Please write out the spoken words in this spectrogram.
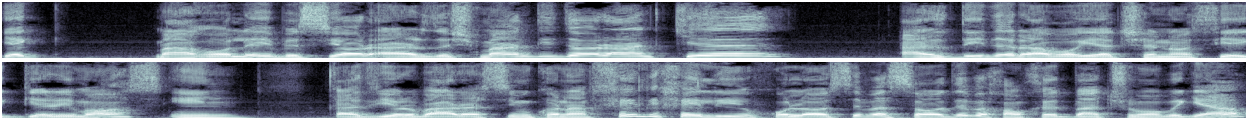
یک مقاله بسیار ارزشمندی دارند که از دید روایت شناسی گریماس این قضیه رو بررسی می‌کنن. خیلی خیلی خلاصه و ساده بخوام خدمت شما بگم.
